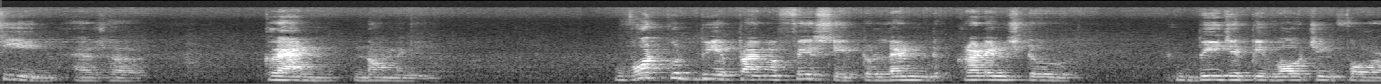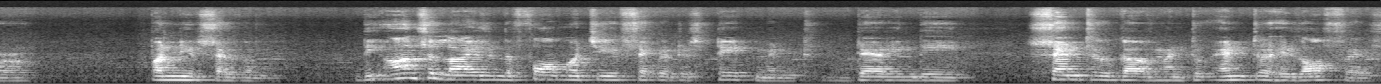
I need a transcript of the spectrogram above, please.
seen as her clan nominee. What could be a prima facie to lend credence to BJP vouching for Panneerselvam? The answer lies in the former Chief Secretary's statement daring the central government to enter his office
